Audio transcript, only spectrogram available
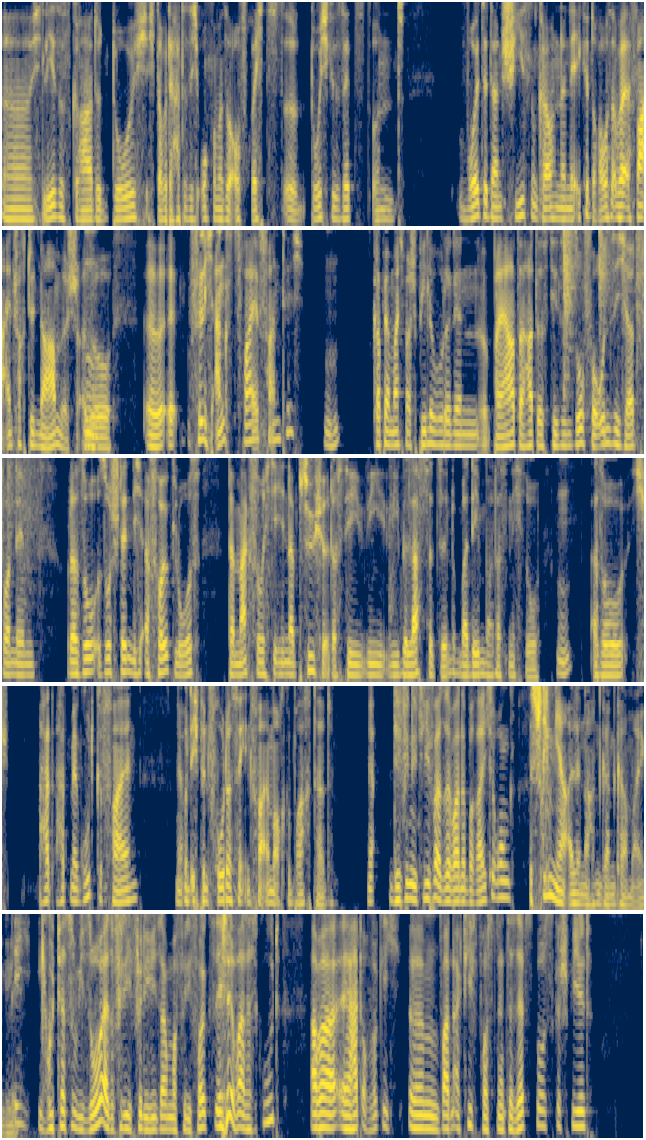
Äh, ich lese es gerade durch. Ich glaube, der hatte sich irgendwann mal so auf rechts äh, durchgesetzt und wollte dann schießen, kam in der Ecke draus, aber er war einfach dynamisch. Also äh, äh, völlig angstfrei, fand ich. Mhm. Es gab ja manchmal Spiele, wo du denn äh, bei Hertha hattest, die sind so verunsichert von dem oder so, so ständig erfolglos, da merkst du richtig in der Psyche, dass die wie, wie belastet sind und bei dem war das nicht so. Mhm. Also ich, hat, hat mir gut gefallen Ja. und ich bin froh, dass er ihn vor allem auch gebracht hat. Ja, definitiv. Also er war eine Bereicherung. Es schrien ja alle nach dem Gunkam eigentlich. Gut, das sowieso. Also für die, für die, sagen wir mal, für die Volksseele war das gut. Aber er hat auch wirklich, ähm, war ein Aktivposten, hat sehr selbstbewusst gespielt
